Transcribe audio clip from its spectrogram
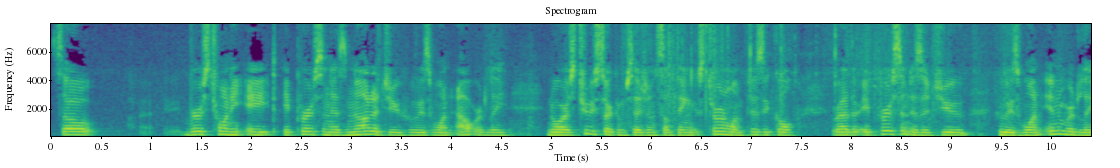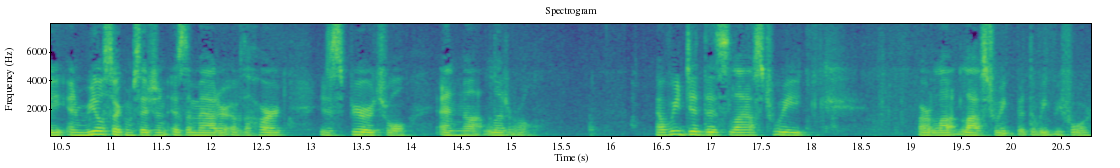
So, verse 28 a person is not a Jew who is one outwardly, nor is true circumcision something external and physical. Rather, a person is a Jew who is one inwardly, and real circumcision is a matter of the heart. It is spiritual and not literal. Now, we did this last week, or last week, but the week before.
